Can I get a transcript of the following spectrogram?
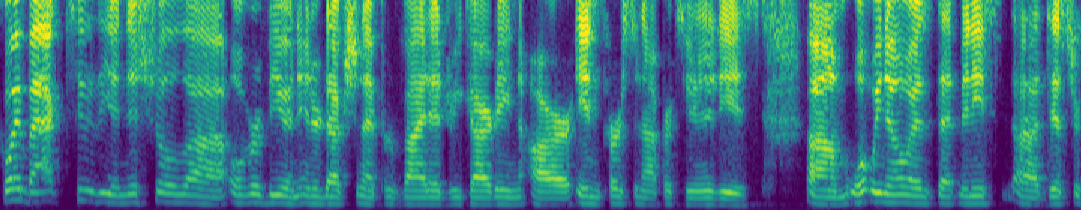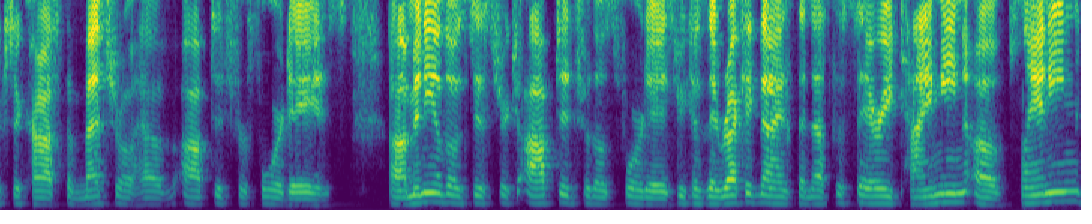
going back to the initial uh, overview and introduction I provided regarding our in-person opportunities, um, what we know is that many uh, districts across the metro have opted for four days. Uh, many of those districts opted for those four days because they recognize the necessary timing of planning,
